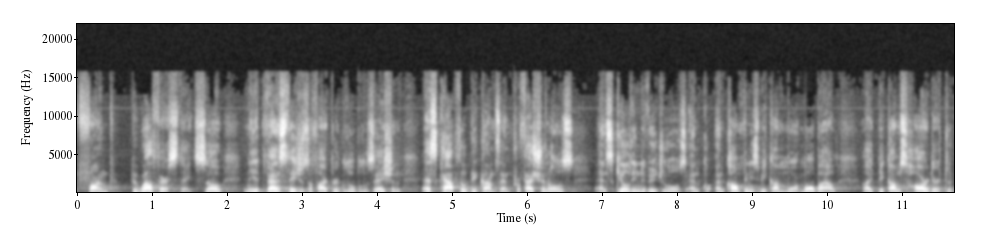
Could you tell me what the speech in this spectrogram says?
fund the welfare state. So in the advanced stages of hyperglobalization, as capital becomes, and professionals and skilled individuals and, and companies become more mobile, uh, it becomes harder to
